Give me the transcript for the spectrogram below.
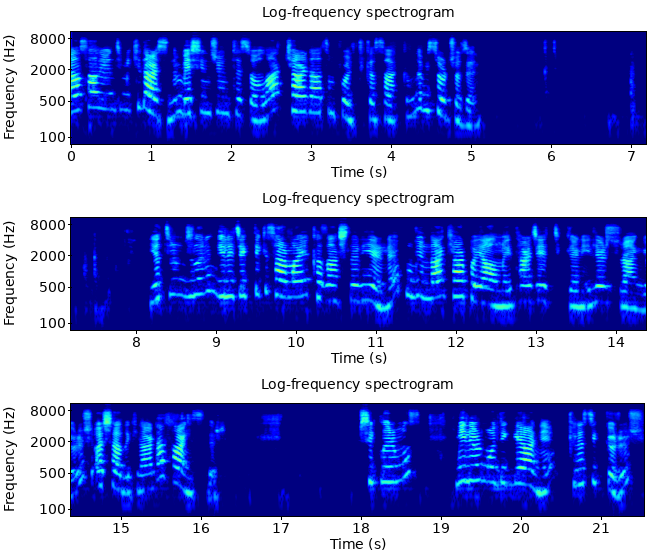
Finansal Yönetim 2 dersinin 5. ünitesi olan kar dağıtım politikası hakkında bir soru çözelim. Yatırımcıların gelecekteki sermaye kazançları yerine bugünden kar payı almayı tercih ettiklerini ileri süren görüş aşağıdakilerden hangisidir? Şıklarımız Miller Modigliani, klasik görüş,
